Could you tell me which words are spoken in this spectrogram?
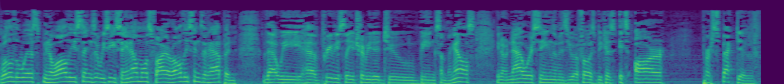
will o' the wisp, you know, all these things that we see, St. Elmo's fire, all these things that happen that we have previously attributed to being something else, you know, now we're seeing them as UFOs because it's our perspective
